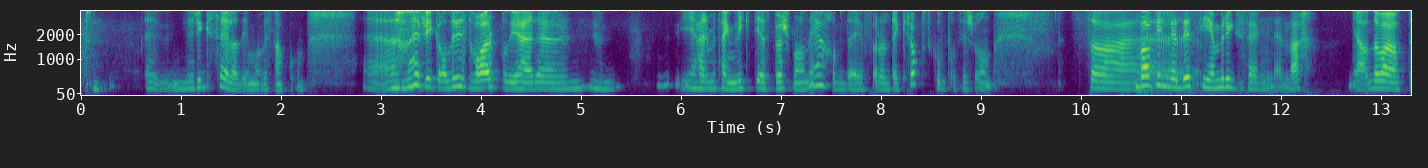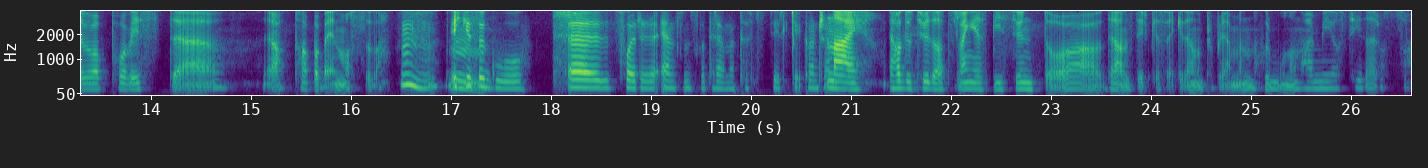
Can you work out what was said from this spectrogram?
eh, ryggsøyla di må vi snakke om. Eh, Jeg fikk aldri svar på de her eh, i hermetegn viktige spørsmålene jeg hadde i forhold til kroppskomposisjon. Så Hva ville det si om ryggsøylen din, da? Ja, det var jo at det var påvist ja, tap av beinmasse, da. Mm. Ikke så Mm. god for en som skal trene tøff styrke, kanskje? Nei, jeg hadde jo trodd at så lenge jeg spiser sunt og trener styrke, så er ikke det noe problem, men hormonene har mye å si der også.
